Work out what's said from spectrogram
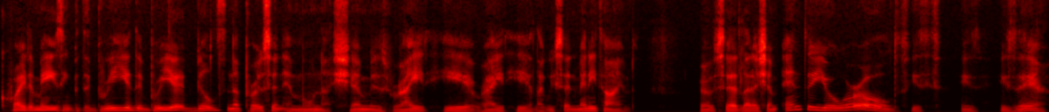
quite amazing. But the bria, the bria builds in a person emuna. Shem is right here, right here. Like we said many times. Rav said, "Let Hashem enter your world." He's he's he's there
